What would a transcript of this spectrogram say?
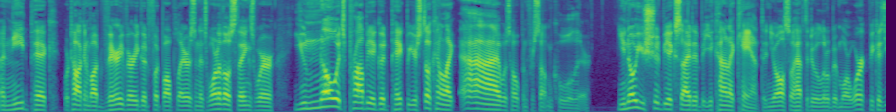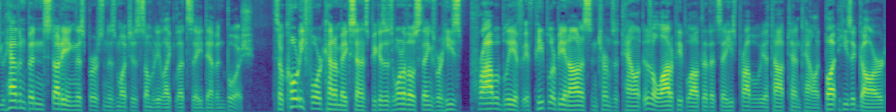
a need pick. We're talking about very, very good football players, and it's one of those things where you know it's probably a good pick, but you're still kind of like, ah, I was hoping for something cool there you know you should be excited, but you kind of can't. And you also have to do a little bit more work because you haven't been studying this person as much as somebody like, let's say, Devin Bush. So Cody Ford kind of makes sense because it's one of those things where he's probably, if, if people are being honest in terms of talent, there's a lot of people out there that say he's probably a top 10 talent, but he's a guard.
